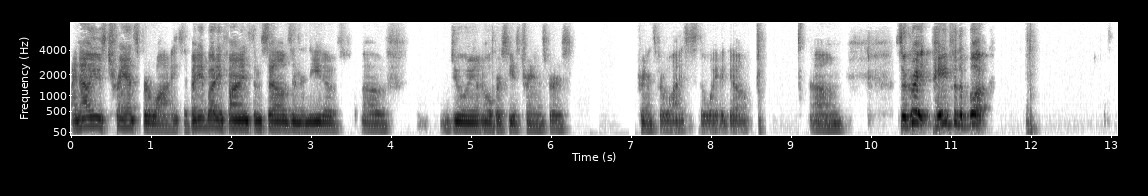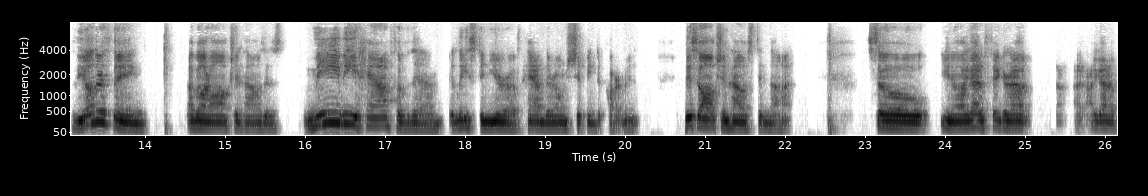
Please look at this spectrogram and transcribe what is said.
I now use TransferWise. If anybody finds themselves in the need of, of doing overseas transfers, TransferWise is the way to go. Um, so great, paid for the book. The other thing about auction houses, maybe half of them, at least in Europe, have their own shipping department. This auction house did not. So, you know, I got to figure out, I, I got to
